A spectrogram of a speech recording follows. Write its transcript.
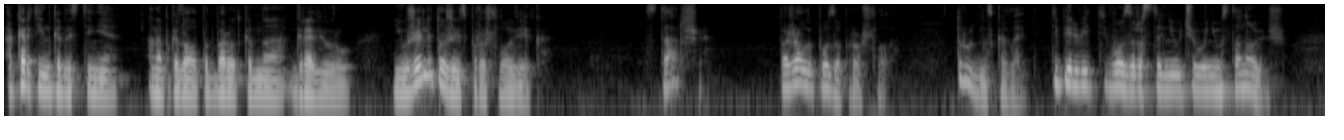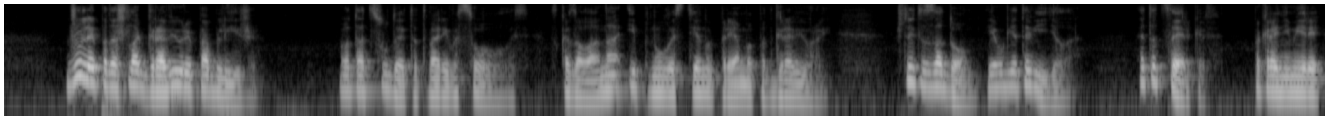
А картинка на стене, она показала подбородком на гравюру, неужели тоже из прошлого века? Старше. Пожалуй, позапрошлого. Трудно сказать. Теперь ведь возраста ничего не установишь. Джулия подошла к гравюре поближе. Вот отсюда эта тварь высовывалась, сказала она и пнула стену прямо под гравюрой. Что это за дом? Я его где-то видела. Это церковь. По крайней мере,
